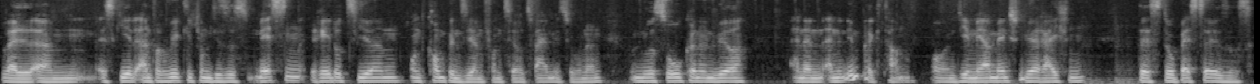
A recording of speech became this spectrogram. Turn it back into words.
weil ähm, es geht einfach wirklich um dieses Messen, Reduzieren und Kompensieren von CO2-Emissionen. Und nur so können wir einen, einen Impact haben. Und je mehr Menschen wir erreichen, desto besser ist es.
